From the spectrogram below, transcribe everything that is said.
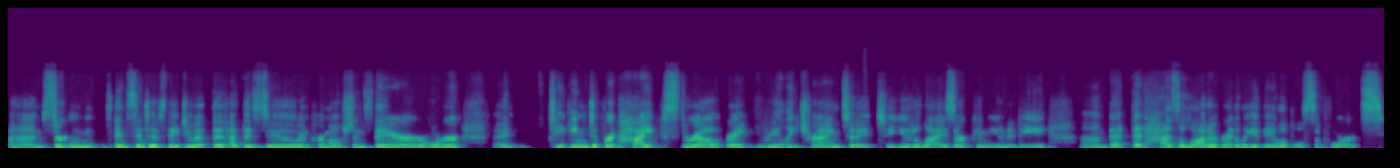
um, certain incentives they do at the, at the zoo and promotions there or taking different hikes throughout right? Really trying to to utilize our community um, that that has a lot of readily available supports.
